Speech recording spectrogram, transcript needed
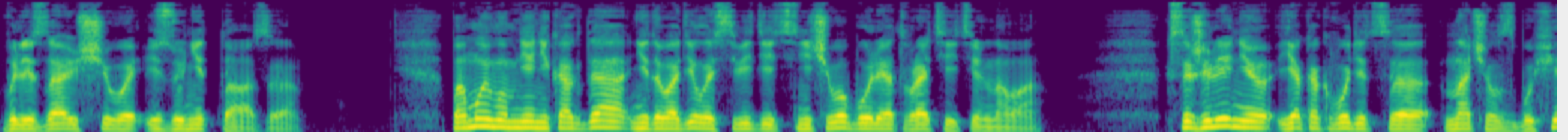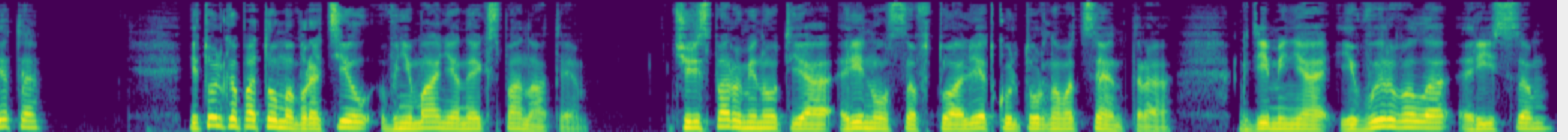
вылезающего из унитаза. По-моему, мне никогда не доводилось видеть ничего более отвратительного. К сожалению, я, как водится, начал с буфета — и только потом обратил внимание на экспонаты. Через пару минут я ринулся в туалет культурного центра, где меня и вырвало рисом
